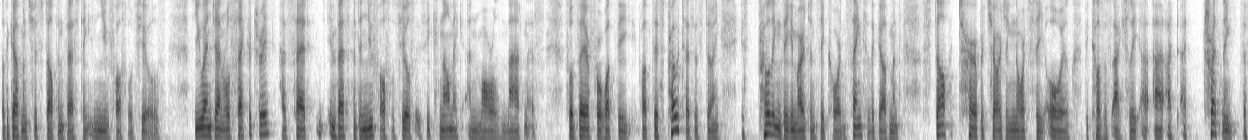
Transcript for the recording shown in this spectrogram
that the government should stop investing in new fossil fuels. The UN General Secretary has said investment in new fossil fuels is economic and moral madness. So therefore, what, the, what this protest is doing is pulling the emergency cord and saying to the government, stop turbocharging North Sea oil because it's actually a, a, a threatening the,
